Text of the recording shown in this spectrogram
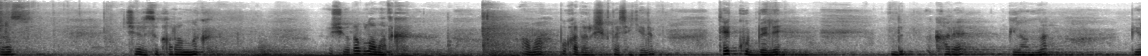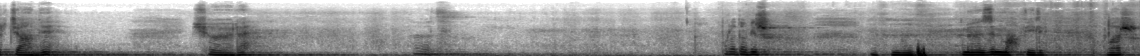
Biraz içerisi karanlık ışığı da bulamadık. Ama bu kadar ışıkta çekelim. Tek kubbeli kare planlı bir cami. Şöyle burada bir müezzin mahfili var.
